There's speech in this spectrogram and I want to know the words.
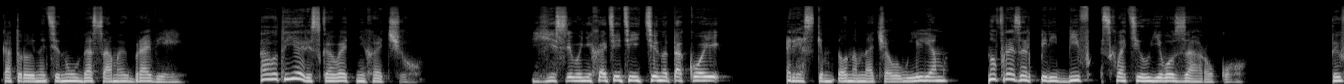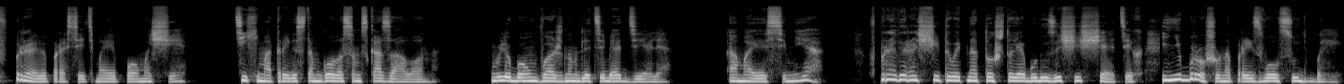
которую натянул до самых бровей. «А вот я рисковать не хочу». «Если вы не хотите идти на такой...» — резким тоном начал Уильям, но Фрезер, перебив, схватил его за руку. «Ты вправе просить моей помощи», — тихим отрывистым голосом сказал он. «В любом важном для тебя деле. А моя семья вправе рассчитывать на то, что я буду защищать их и не брошу на произвол судьбы.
